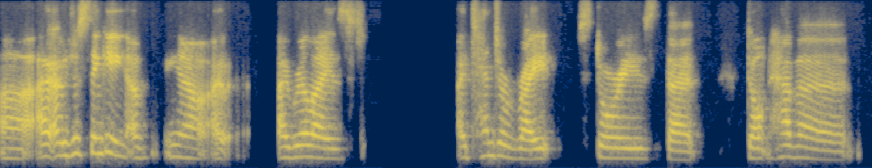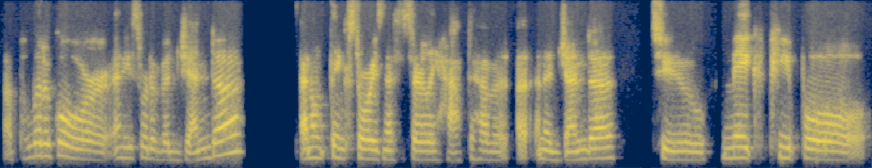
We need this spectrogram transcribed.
I, I was just thinking of, you know, I, I realized I tend to write stories that don't have a, a political or any sort of agenda. I don't think stories necessarily have to have a, a, an agenda to make people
